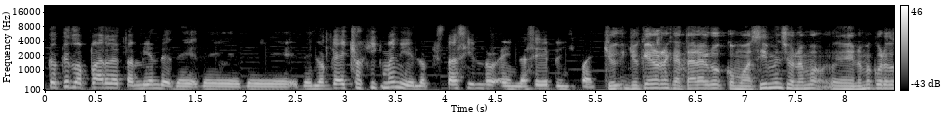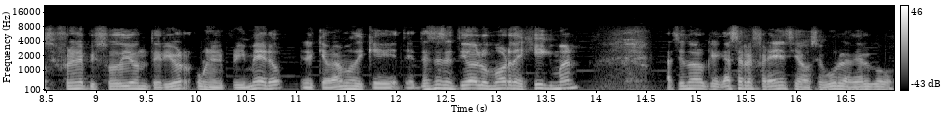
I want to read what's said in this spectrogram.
creo que es lo padre también de, de, de, lo que ha hecho Hickman y de lo que está haciendo en la serie principal. Yo, yo quiero rescatar algo, como así mencionamos, eh, no me acuerdo si fue en el episodio anterior o en el primero, en el que hablamos de que, de, ese sentido del humor de Hickman, haciendo algo que hace referencia o se burla de algo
